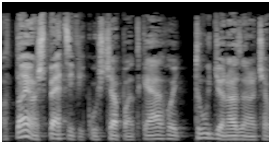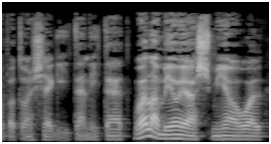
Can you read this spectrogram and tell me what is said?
ott nagyon specifikus csapat kell, hogy tudjon azon a csapaton segíteni. Tehát valami olyasmi, ahol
